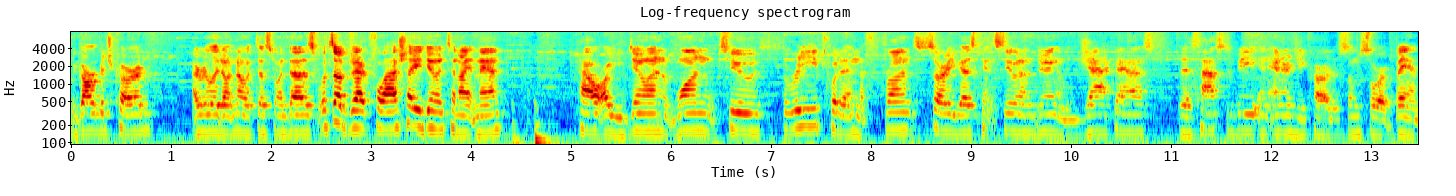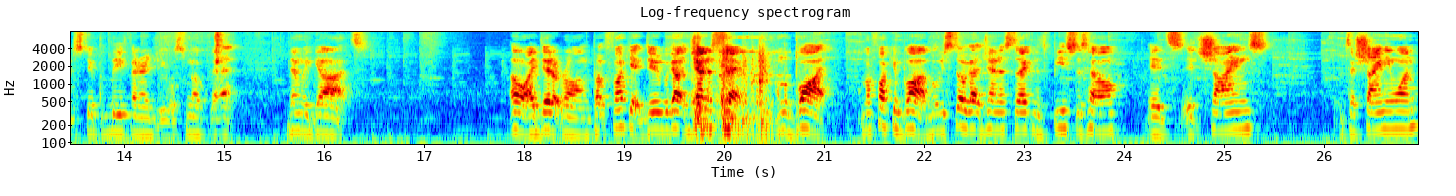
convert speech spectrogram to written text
the garbage card. I really don't know what this one does. What's up, Jack Flash? How you doing tonight, man? How are you doing? One, two, three. Put it in the front. Sorry, you guys can't see what I'm doing. I'm a jackass. This has to be an energy card of some sort. Bam, stupid leaf energy. We'll smoke that. Then we got. Oh, I did it wrong. But fuck it, dude. We got Genesect. I'm a bot. I'm a fucking bot. But we still got Genesect, and it's beast as hell. It's it shines. It's a shiny one.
